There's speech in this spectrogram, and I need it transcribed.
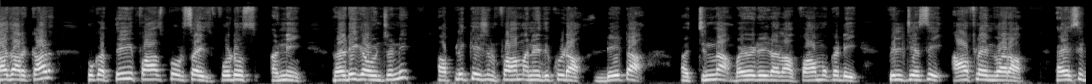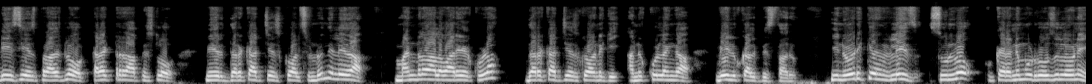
ఆధార్ కార్డ్ ఒక త్రీ పాస్పోర్ట్ సైజ్ ఫొటోస్ అన్నీ రెడీగా ఉంచండి. అప్లికేషన్ ఫామ్ అనేది కూడా డేటా చిన్న బయోడేటాల ఫామ్ ఒకటి ఫిల్ చేసి ఆఫ్లైన్ ద్వారా ఐసిడిసిఎస్ ప్రాజెక్ట్లో కలెక్టర్ ఆఫీస్లో మీరు దరఖాస్తు చేసుకోవాల్సి ఉంటుంది లేదా మండలాల వారీగా కూడా దరఖాస్తు చేసుకోవడానికి అనుకూలంగా వీలు కల్పిస్తారు. ఈ నోటిఫికేషన్ రిలీజ్ సూన్లో ఒక రెండు మూడు రోజుల్లోనే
